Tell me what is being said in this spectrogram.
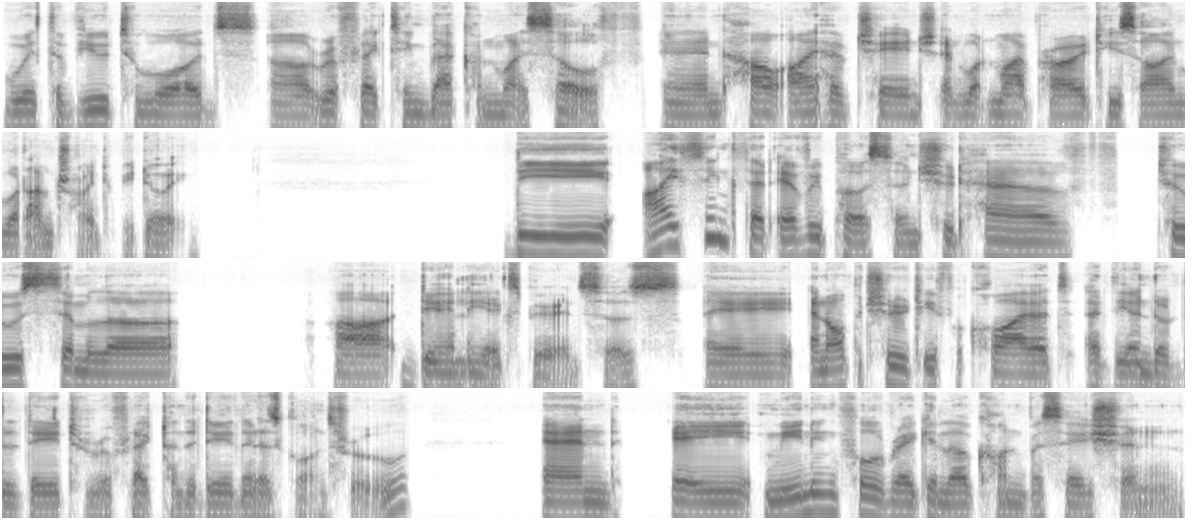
with a view towards uh, reflecting back on myself and how I have changed and what my priorities are and what I'm trying to be doing. The I think that every person should have two similar uh, daily experiences: a an opportunity for quiet at the end of the day to reflect on the day that has gone through, and a meaningful, regular conversation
